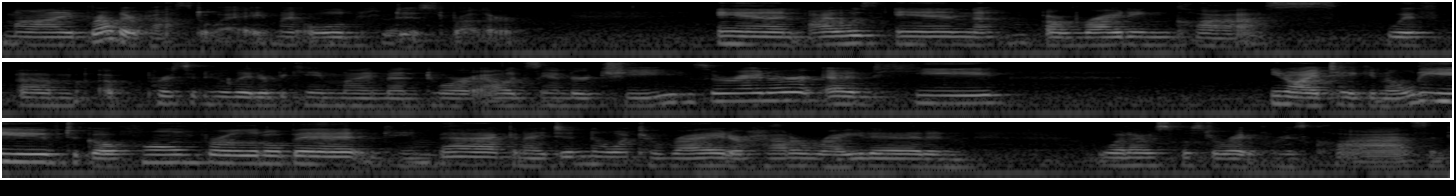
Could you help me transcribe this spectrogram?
my brother passed away, my oldest brother. And I was in a writing class with um, a person who later became my mentor, Alexander Chee, who's a writer, and he you know, I'd taken a leave to go home for a little bit and came back, and I didn't know what to write or how to write it and what I was supposed to write for his class. And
